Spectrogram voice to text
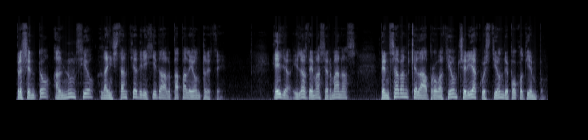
presentó al nuncio la instancia dirigida al Papa León XIII. Ella y las demás hermanas pensaban que la aprobación sería cuestión de poco tiempo.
